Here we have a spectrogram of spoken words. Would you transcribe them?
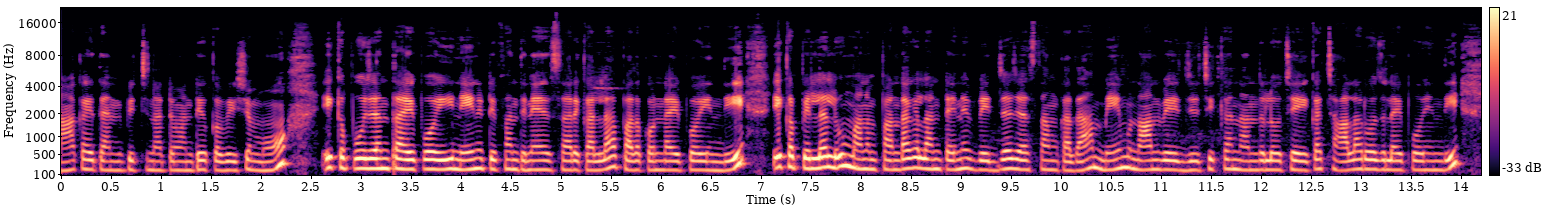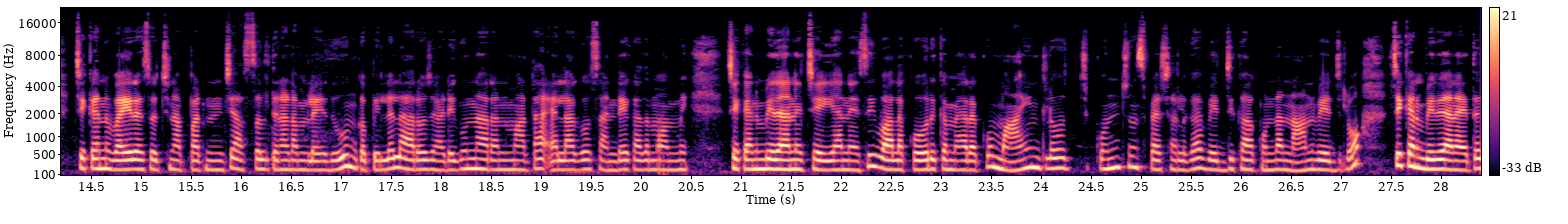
నాకైతే అనిపించినటువంటి ఒక విషయము. ఇక పూజ అంతా అయిపోయి నేను టిఫిన్ తినేసరికల్లా పదకొండు అయిపోయింది. ఇక పిల్లలు మనం పండగలు అంటేనే వెజ్ చేస్తాం కదా. మేము నాన్ వెజ్ చికెన్ అందులో చేయక చాలా రోజులైపోయింది. చికెన్ వైరస్ వచ్చినప్పటి నుంచి అస్సలు తినడం లేదు. ఇంకా పిల్లలు ఆ రోజు అడిగున్నారనమాట ఎలాగో సండే కదా మమ్మీ చికెన్ బిర్యానీ చెయ్యి అనేసి. వాళ్ళ కోరిక మేరకు మా ఇంట్లో కొంచెం స్పెషల్గా వెజ్ కాకుండా నాన్ వెజ్లో చికెన్ బిర్యానీ అయితే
